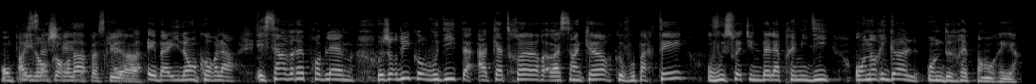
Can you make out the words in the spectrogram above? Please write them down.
On ah, il est encore là parce que. Eh, ben, eh ben, il est encore là. Et c'est un vrai problème. Aujourd'hui, quand vous dites à 4 heures, à 5 heures que vous partez, on vous souhaite une belle après-midi, on en rigole. On ne devrait pas en rire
